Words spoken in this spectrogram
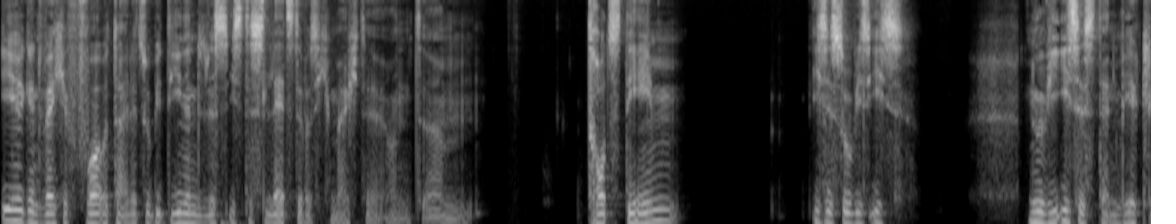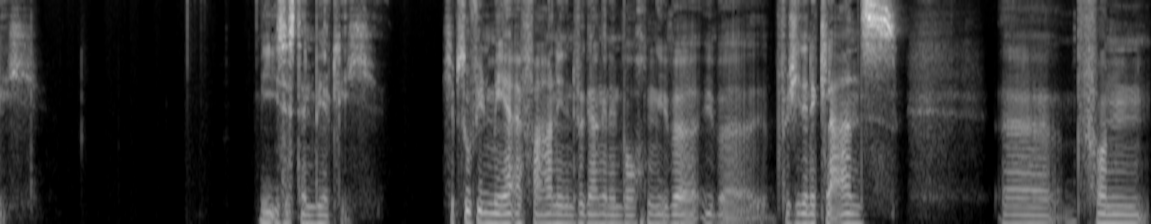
irgendwelche Vorurteile zu bedienen. Das ist das Letzte, was ich möchte. Und ähm, trotzdem ist es so, wie es ist. Nur wie ist es denn wirklich? Wie ist es denn wirklich? Ich habe so viel mehr erfahren in den vergangenen Wochen über, über verschiedene Clans, äh, von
